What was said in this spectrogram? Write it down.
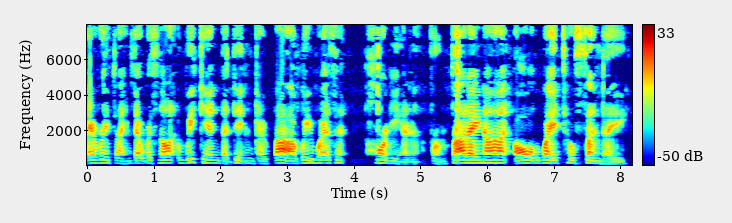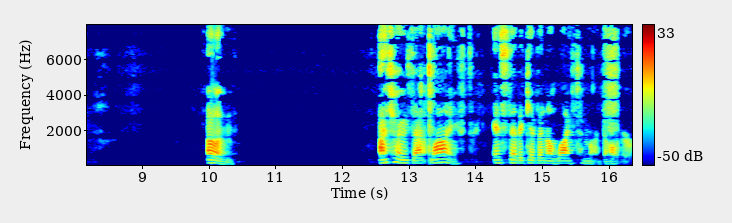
everything. There was not a weekend that didn't go by. We wasn't partying from Friday night all the way till Sunday. Um, I chose that life instead of giving a life to my daughter.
